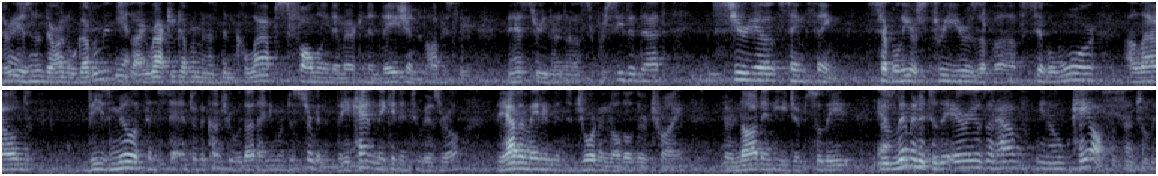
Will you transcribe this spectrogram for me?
There Right. no, there are no governments. Yes. The Iraqi government has been collapsed following the American invasion, and obviously the history that uh, superseded that. Syria, same thing. Several years, three years of, uh, of civil war allowed these militants to enter the country without anyone disturbing them. They can't make it into Israel. They haven't made it into Jordan, although they're trying. They're not in Egypt, so they, Yeah. they're limited to the areas that have, you know, chaos essentially.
